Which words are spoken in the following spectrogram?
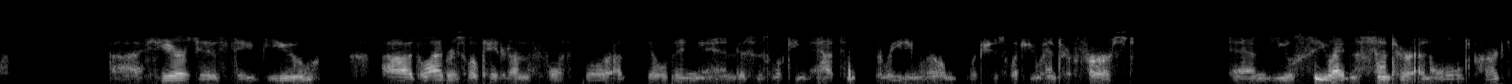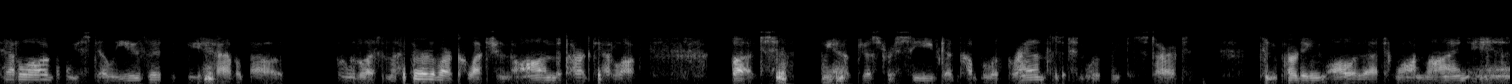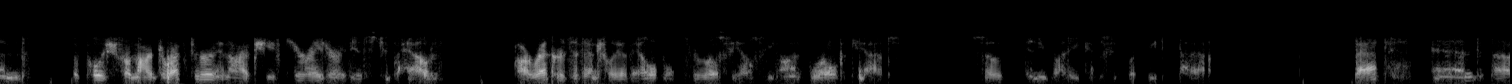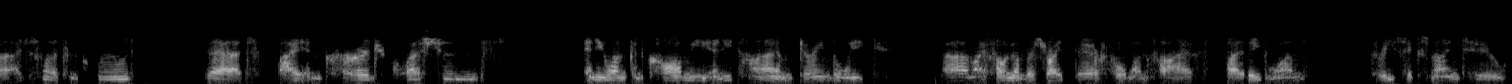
uh, here is a view. Uh, the library is located on the fourth floor of the building, and this is looking at the reading room, which is what you enter first. And you'll see right in the center an old card catalog. We still use it. We have about a little less than a third of our collection on the card catalog. But we have just received a couple of grants and we're going to start converting all of that to online and the push from our director and our chief curator is to have our records eventually available through OCLC on WorldCat so anybody can see what we have. That, and uh, I just want to conclude that I encourage questions. Anyone can call me anytime during the week. Uh, my phone number is right there, 415-581-3692.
